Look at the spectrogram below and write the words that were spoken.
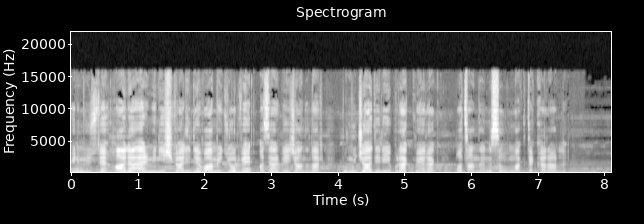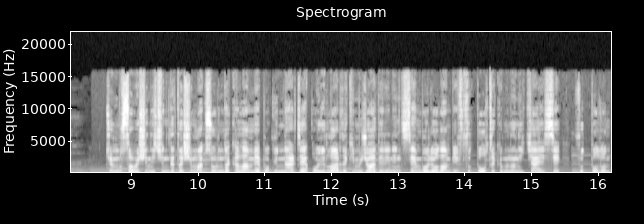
Günümüzde hala Ermeni işgali devam ediyor ve Azerbaycanlılar bu mücadeleyi bırakmayarak vatanlarını savunmakta kararlı. Tüm bu savaşın içinde taşınmak zorunda kalan ve bugünlerde o yıllardaki mücadelenin sembolü olan bir futbol takımının hikayesi futbolun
